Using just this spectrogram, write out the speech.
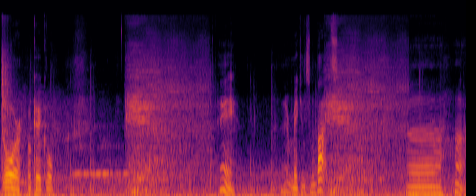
Door. Okay, cool. Hey. They're making some bots. Uh, huh.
